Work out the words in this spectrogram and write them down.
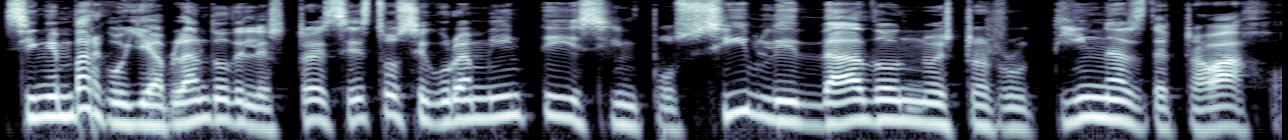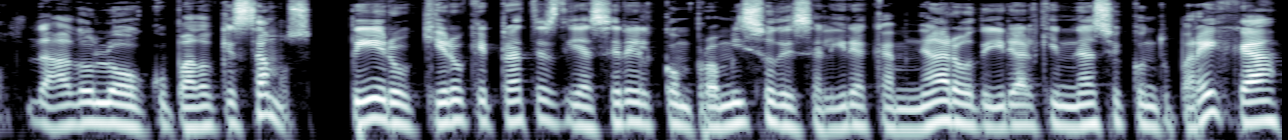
Sin embargo, y hablando del estrés, esto seguramente es imposible dado nuestras rutinas de trabajo, dado lo ocupado que estamos. Pero quiero que trates de hacer el compromiso de salir a caminar o de ir al gimnasio con tu pareja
